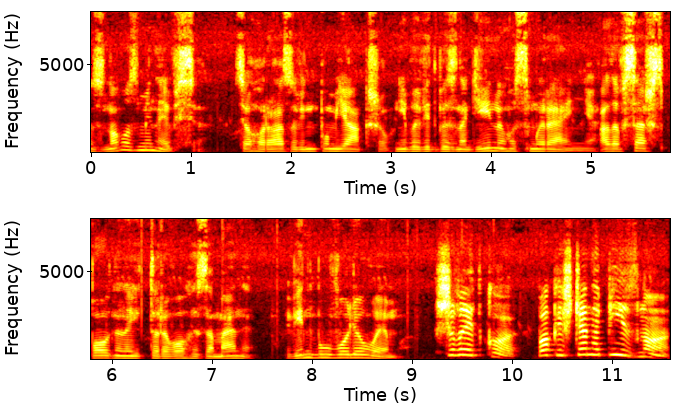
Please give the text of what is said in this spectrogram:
знову змінився. Цього разу він пом'якшав, ніби від безнадійного смирення, але все ж сповнений тривоги за мене, він був вольовим. Швидко, поки ще не пізно.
